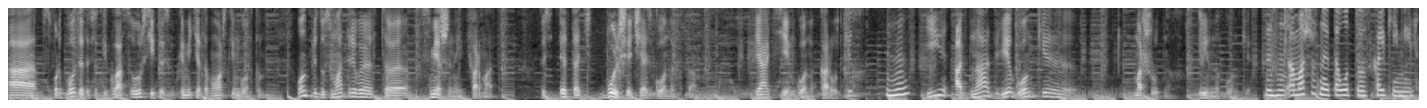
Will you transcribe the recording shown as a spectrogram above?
а спортботы это все-таки класс ОРС, то есть комитета по морским гонкам, он предусматривает э, смешанный формат. То есть это большая часть гонок, там 5-7 гонок коротких Мгм. и одна-две гонки маршрутных, длинных гонки. Мгм. А маршрутный это от э, скольки миль?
